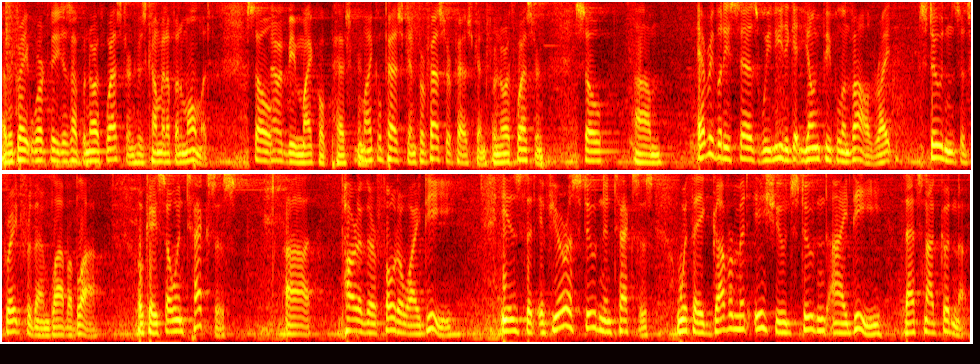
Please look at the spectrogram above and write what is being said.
uh, the great work that he does up at Northwestern, who's coming up in a moment. So. That would be Michael Peshkin. Michael Peshkin, Professor Peshkin from Northwestern. So um, everybody says we need to get young people involved, right? Students, it's great for them, blah, blah, blah. Okay, so in Texas, uh, part of their photo ID is that if you're a student in Texas with a government-issued student ID, that's not good enough.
